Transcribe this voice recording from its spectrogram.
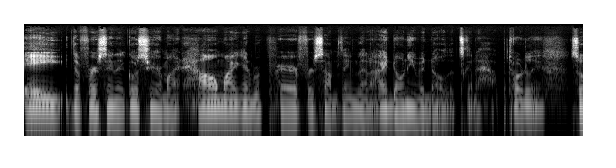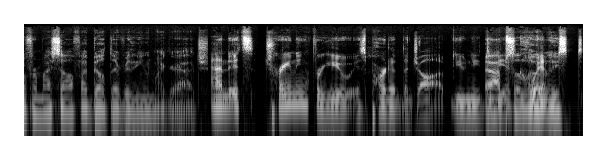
A the first thing that goes through your mind, how am I going to prepare for something that I don't even know that's going to happen? Totally. So for myself, I built everything in my garage. And it's training for you is part of the job. You need to Absolutely. be equipped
